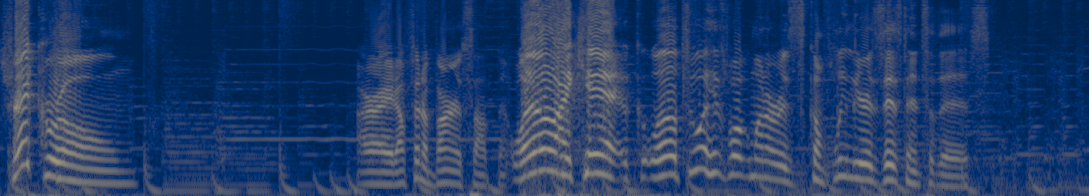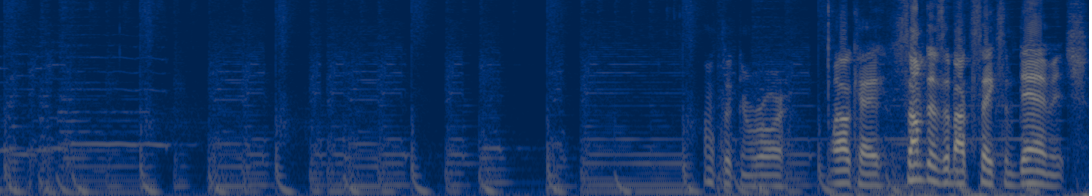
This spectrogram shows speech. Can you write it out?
Trick Room! Alright, I'm finna burn something. Well, I can't. Well, two of his Pokemon are completely resistant to this. I'm clicking Roar. Okay, something's about to take some damage.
